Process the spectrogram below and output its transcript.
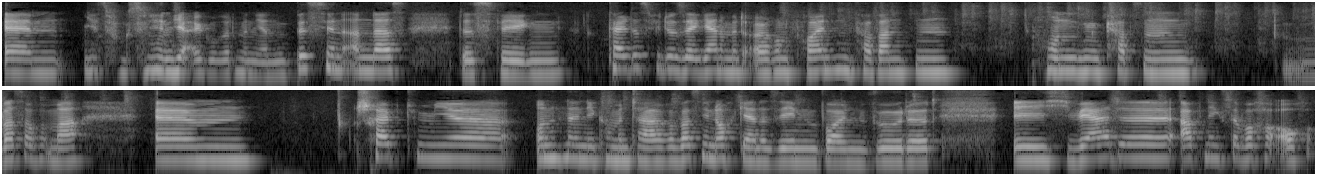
Ähm, jetzt funktionieren die Algorithmen ja ein bisschen anders. Deswegen teilt das Video sehr gerne mit euren Freunden, Verwandten, Hunden, Katzen, was auch immer. Ähm, Schreibt mir unten in die Kommentare, was ihr noch gerne sehen wollen würdet. Ich werde ab nächster Woche auch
